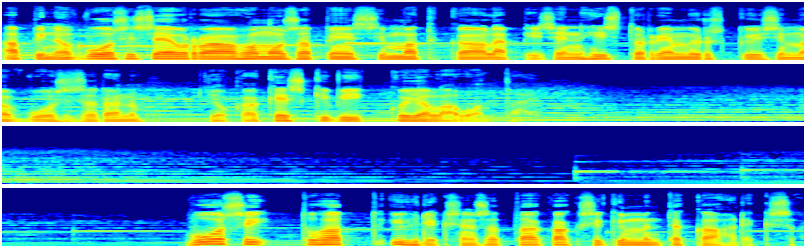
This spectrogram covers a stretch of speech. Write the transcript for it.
Apinon vuosi seuraa homo sapiensin matkaa läpi sen historian myrskyisimmän vuosisadan joka keskiviikko ja lauantai. Vuosi 1928.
